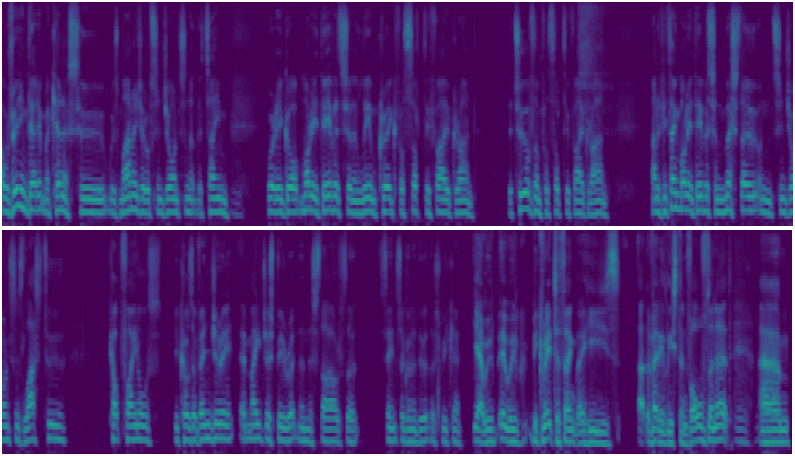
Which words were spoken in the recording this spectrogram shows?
I, was reading Derek McInnes, who was manager of St Johnstone at the time, mm. where he got Murray Davidson and Liam Craig for thirty five grand. The two of them for thirty five grand. And if you think Murray Davidson missed out on St Johnstone's last two cup finals, because of injury, it might just be written in the stars that Saints are going to do it this weekend. Yeah, it would be great to think that he's at the very least involved in it. Mm-hmm. Um,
